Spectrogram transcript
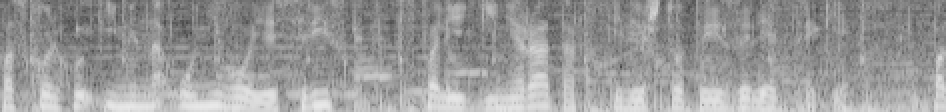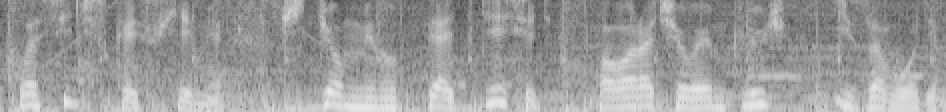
поскольку именно у него есть риск спалить генератор или что-то из электрики. По классической схеме ждем минут 5-10, поворачиваем ключ и заводим.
